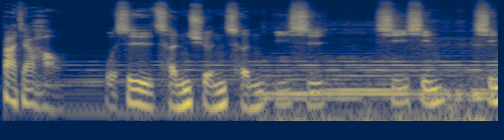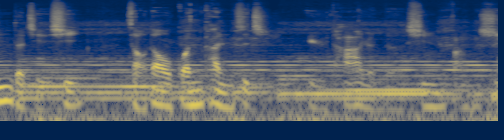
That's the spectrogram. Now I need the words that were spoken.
大家好，我是陈玄陈医师，悉心心的解析，找到观看自己与他人的新方式。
